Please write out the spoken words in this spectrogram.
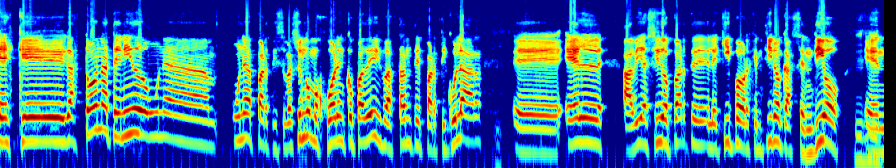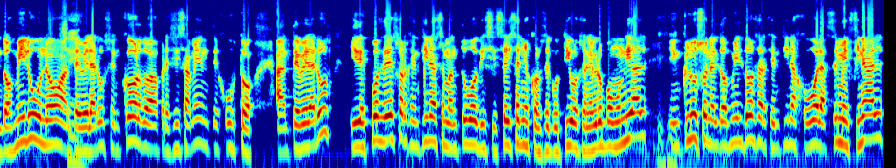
Es que Gastón ha tenido una, una participación como jugador en Copa Davis bastante particular. Eh, él había sido parte del equipo argentino que ascendió en 2001 ante Belarus en Córdoba, precisamente, justo ante Belarus, y después de eso Argentina se mantuvo 16 años consecutivos en el Grupo Mundial, incluso en el 2002 Argentina jugó la semifinal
